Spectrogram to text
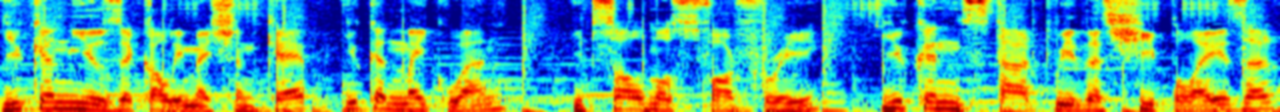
You can use a collimation cap, you can make one, it's almost for free. You can start with a cheap laser,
